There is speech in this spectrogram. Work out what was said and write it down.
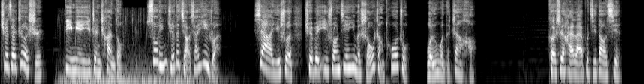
却在这时，地面一阵颤动，苏玲觉得脚下一软，下一瞬却被一双坚硬的手掌托住，稳稳的站好。可是还来不及道谢，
